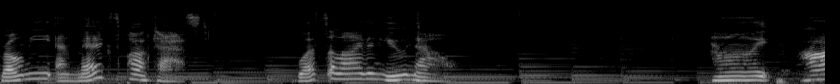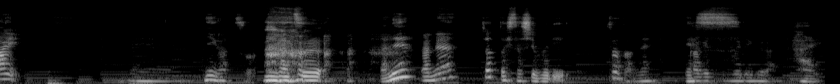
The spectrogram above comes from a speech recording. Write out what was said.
Romy and Meg's podcast. What's alive in you now? はーい。はい。えー、2月2月だね。だね。ちょっと久しぶりそうだね。1でヶ月す。ぶりぐらい。はい。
